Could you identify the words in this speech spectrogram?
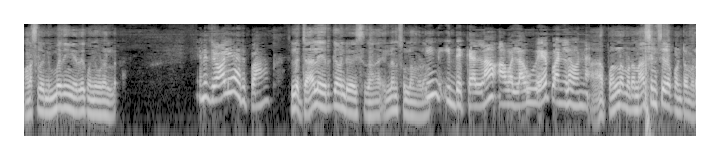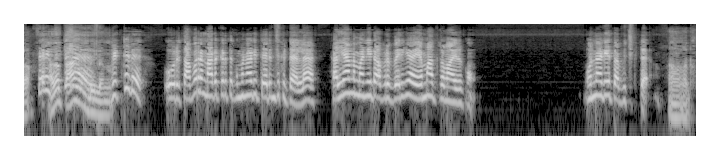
மனசுல நிம்மதிங்கிறதே கொஞ்சம் கூட இல்லை. என்ன ஜாலியா இருப்பா? இல்ல ஜாலியா இருக்க வேண்டிய வயசு தான். இல்லைன்னு சொல்ல மேடம். இதுக்கெல்லாம் அவ லவ்வே பண்ணல ஒண்ணு பண்ணல மேடம். நான் சின்சியரா பண்ணிட்டேன் மேடம். அதான் தாங்க. முடியல விட்டுடு. ஒரு தவறு நடக்கிறதுக்கு முன்னாடி தெரிஞ்சுக்கிட்டல கல்யாணம் பண்ணிட்டு அப்புறம் பெரிய ஏமாற்றமா இருக்கும். முன்னாடியே தப்பிச்சுக்கிட்ட ஆமா மேடம்.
